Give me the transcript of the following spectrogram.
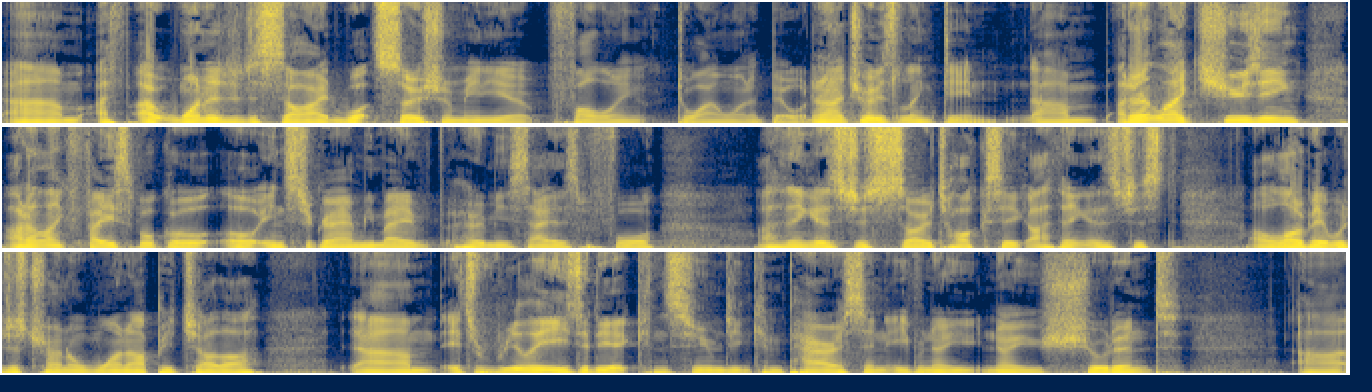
um, I, I, wanted to decide what social media following do I want to build, and I chose LinkedIn. Um, I don't like choosing. I don't like Facebook or, or Instagram. You may have heard me say this before. I think it's just so toxic. I think it's just a lot of people just trying to one up each other. Um, it's really easy to get consumed in comparison, even though you know you shouldn't. Uh,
